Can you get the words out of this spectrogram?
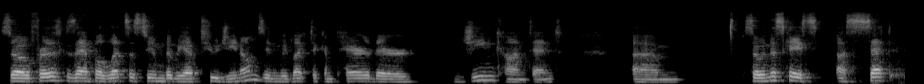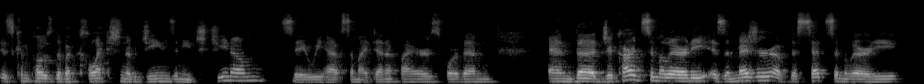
So for this example, let's assume that we have two genomes and we'd like to compare their gene content. Um, so in this case, a set is composed of a collection of genes in each genome. Say we have some identifiers for them. And the Jaccard similarity is a measure of the set similarity,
